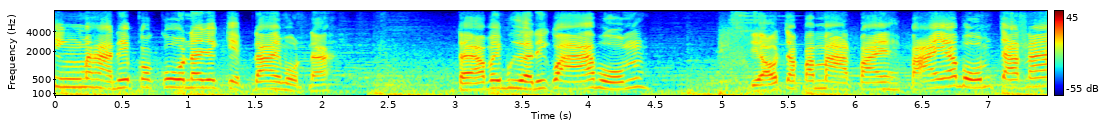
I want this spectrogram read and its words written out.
ริงๆ มหาเทพกอโก้น่าจะเก็บได้หมดนะ แต่เอาไปเผื่อดีกว่าครับผม เดี๋ยวจะประมาทไปไปครับผมจัดนะ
